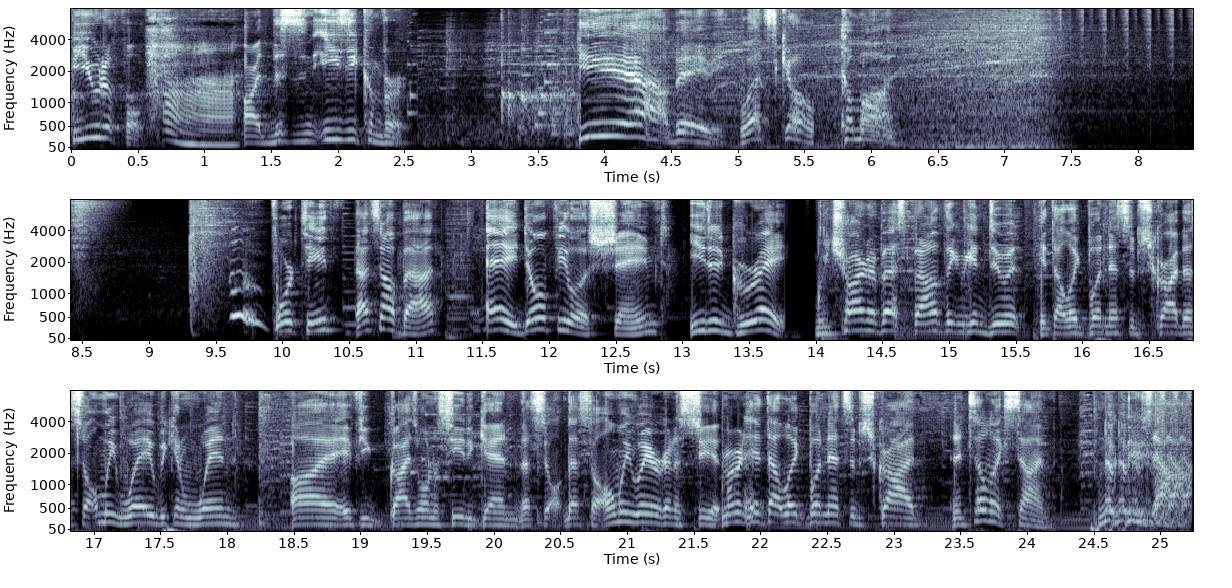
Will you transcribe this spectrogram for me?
Beautiful. All right, this is an easy convert. Yeah, baby. Let's go. Come on. 14th? That's not bad. Hey, don't feel ashamed. You did great. We tried our best, but I don't think we can do it. Hit that like button and subscribe. That's the only way we can win. Uh, if you guys want to see it again, that's the, that's the only way we're going to see it. Remember to hit that like button and subscribe. And until next time, NookNews out.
